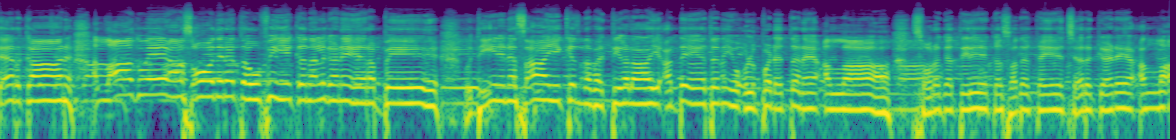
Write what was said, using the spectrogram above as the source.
ചേർക്കാൻ അള്ളാഹുവേ ആ സോദര തൗഫീക്ക് നൽകണേ റബ്ബേ. ദീനിനെ സഹായിക്കുന്ന വ്യക്തികളായി അദ്ദേഹത്തെ നീ ഉൾപ്പെടുത്തണേ അല്ലാ. സ്വർഗത്തിലേക്ക് സ്വതക്കയെ ചേർക്കണേ അല്ലാ.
